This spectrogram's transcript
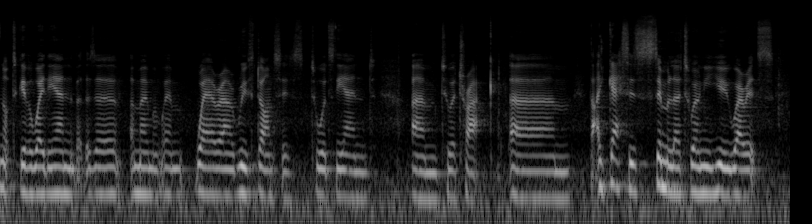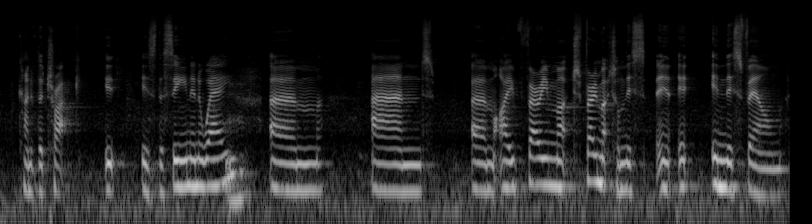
not to give away the end, but there's a, a moment when where uh, Ruth dances towards the end um, to a track um, that I guess is similar to Only You, where it's kind of the track it is the scene in a way, um, and um, I very much very much on this in, in, in this film.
